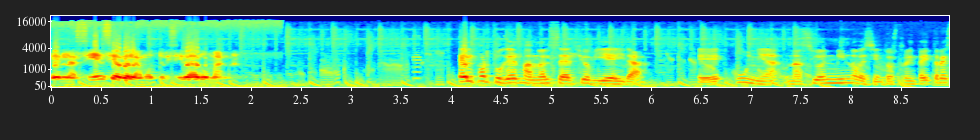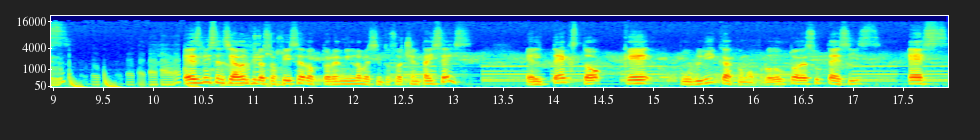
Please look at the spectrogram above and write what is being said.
en la ciencia de la motricidad humana. El portugués Manuel Sergio Vieira e. Cuña nació en 1933. Es licenciado en filosofía y se doctoró en 1986. El texto que publica como producto de su tesis es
